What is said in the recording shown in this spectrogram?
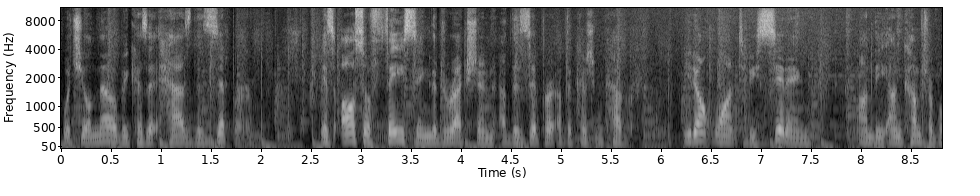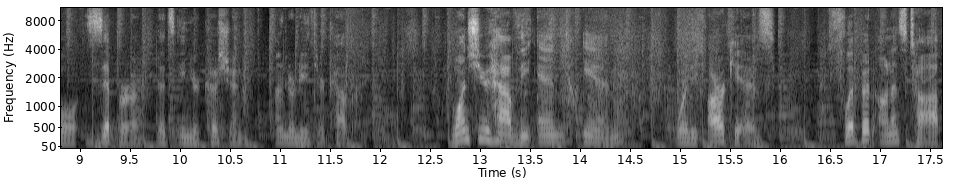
which you'll know because it has the zipper, is also facing the direction of the zipper of the cushion cover. You don't want to be sitting on the uncomfortable zipper that's in your cushion underneath your cover. Once you have the end in where the arc is, flip it on its top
